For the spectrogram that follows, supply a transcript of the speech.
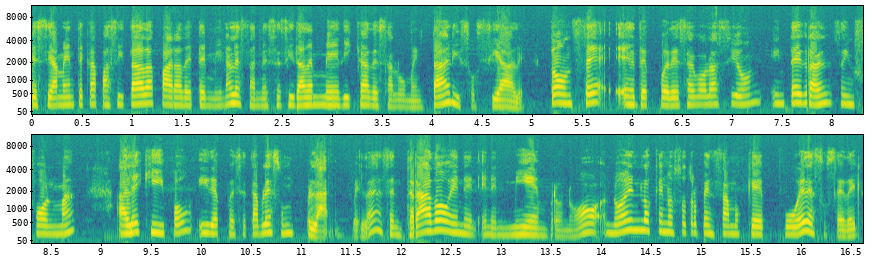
especialmente capacitada para determinar esas necesidades médicas de salud mental y sociales. Entonces, eh, después de esa evaluación integral, se informa al equipo y después se establece un plan, ¿verdad? Centrado en el, en el miembro, ¿no? no en lo que nosotros pensamos que puede suceder.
